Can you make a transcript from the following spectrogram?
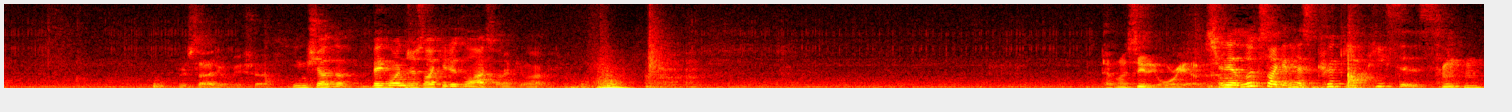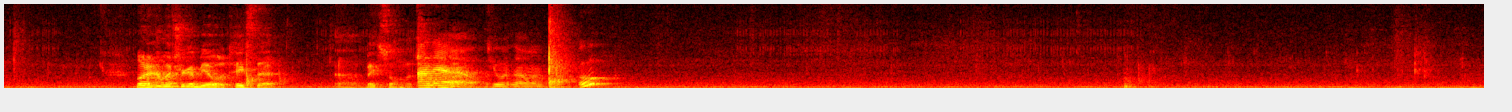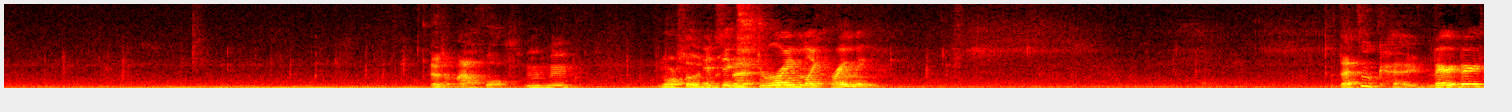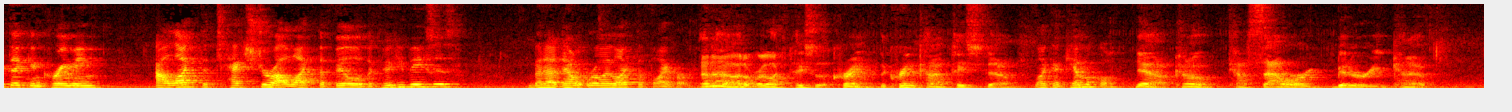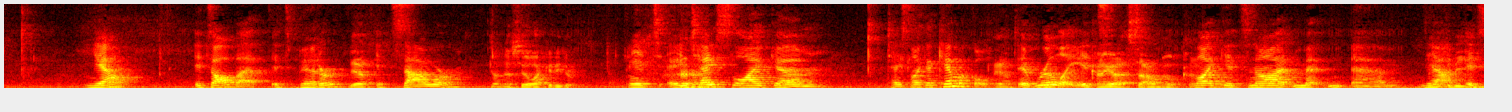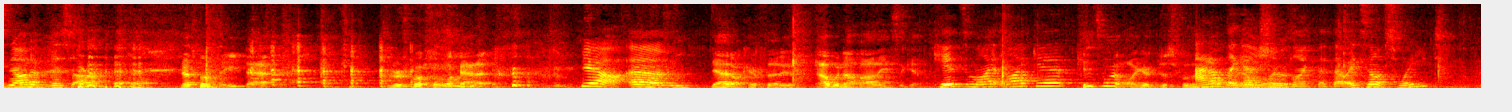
Which side do you want me to show? You can show the big one just like you did the last one if you want. Definitely see the Oreos. And it looks like it has cookie pieces. Mm-hmm. Wonder how much you're gonna be able to taste that uh, based on the. I know. Do you want that one? Ooh. There's a mouthful. Mm-hmm. More so than It's extremely creamy. That's okay. Very, very thick and creamy. I like the texture. I like the feel of the cookie pieces. But I don't really like the flavor. I know. I don't really like the taste of the cream. The cream kind of tastes, um, Like a chemical. yeah, kind of, kind of sour, bittery, kind of. Yeah. It's all that. It's bitter. Yeah. It's sour. Not necessarily like it either. It it tastes like um, tastes like a chemical. Yeah. It really it's Kind of got a sour milk kind like of. it's not um, yeah it's not of this earth. You're not supposed to eat that. You're supposed to look at it. yeah, um, Yeah, I don't care for that either. I would not buy these again. kids might like it. Kids might like it just for the. I don't think Ashley would like that though. It's not sweet.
